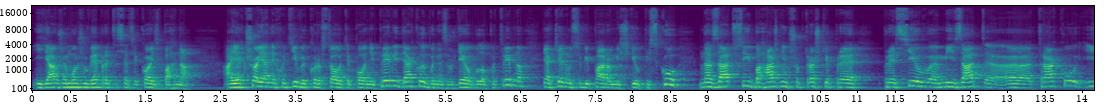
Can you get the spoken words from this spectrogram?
і я вже можу вибратися з якогось багна. А якщо я не хотів використовувати повний привід деколи, бо не завжди його було потрібно, я кинув собі пару мішків піску назад в свій багажник, щоб трошки при, присів е, мій зад е, е, траку і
